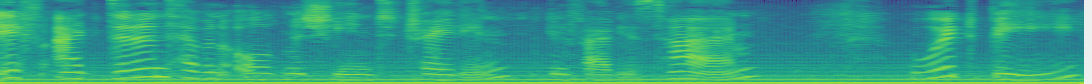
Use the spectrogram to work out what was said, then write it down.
if I didn't have an old machine to trade in in five years time would be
